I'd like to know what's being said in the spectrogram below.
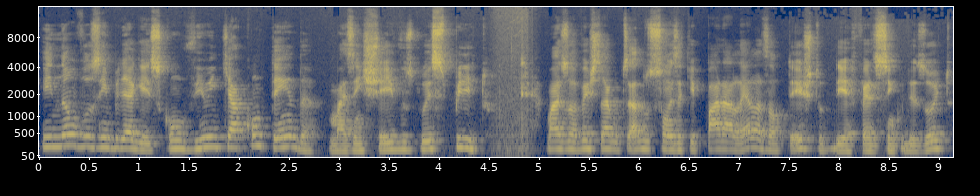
E não vos embriagueis com vinho em que há contenda, mas enchei-vos do espírito mais uma vez trago traduções aqui paralelas ao texto de Efésios 5,18,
